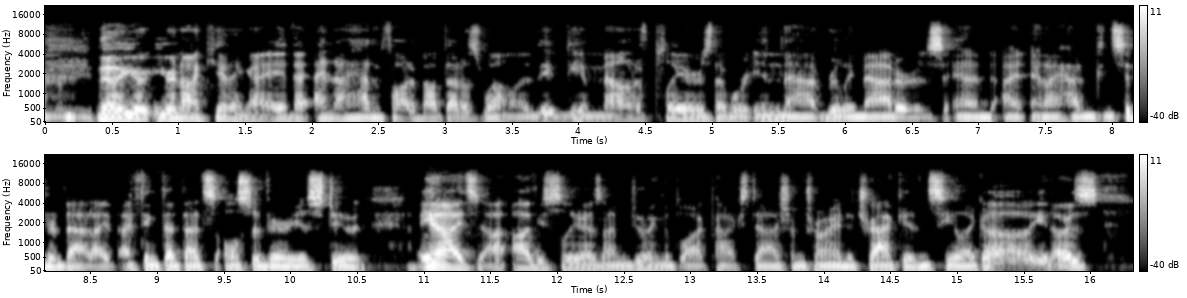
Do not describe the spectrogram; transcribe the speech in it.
no, you're you're not kidding. I, that, and I hadn't thought about that as well. The the amount of players that were in that really matters, and I and I hadn't considered that. I, I think that that's also very astute. You know, it's obviously as I'm doing the block pack stash, I'm trying to track it and see like, oh, you know, is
